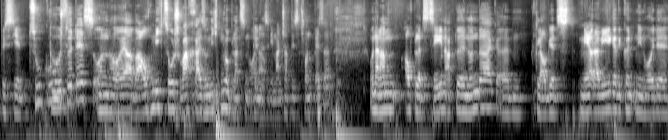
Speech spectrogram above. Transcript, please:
bisschen zu gut, Gut. für das und heuer aber auch nicht so schwach, also nicht nur Platz 9. Genau. Also die Mannschaft ist schon besser. Und dann haben auf Platz 10 aktuell Nürnberg. Ähm, ich glaube jetzt mehr oder weniger, wir könnten ihn heute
